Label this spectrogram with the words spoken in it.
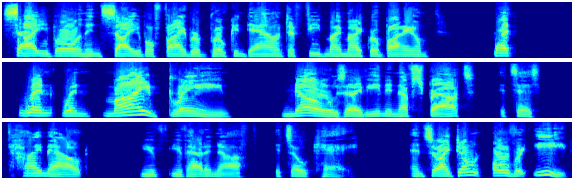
soluble and insoluble fiber broken down to feed my microbiome. But when when my brain knows that I've eaten enough sprouts, it says, time out, you've you've had enough. It's okay. And so I don't overeat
